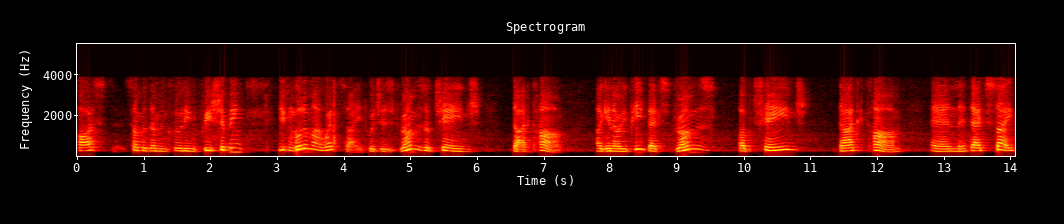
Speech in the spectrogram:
cost, some of them including free shipping, you can go to my website, which is drumsofchange.com. Again, I repeat, that's drumsofchange.com, and that site,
